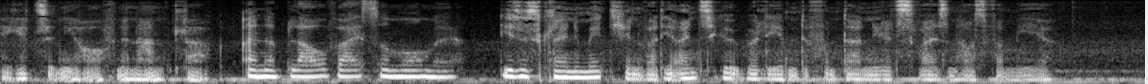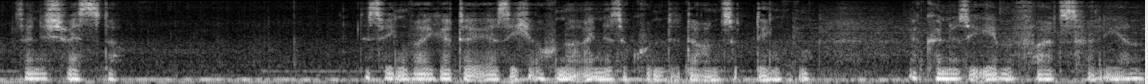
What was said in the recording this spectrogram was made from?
der jetzt in ihrer offenen Hand lag. Eine blau-weiße Murmel. Dieses kleine Mädchen war die einzige Überlebende von Daniels Waisenhausfamilie. Seine Schwester. Deswegen weigerte er sich auch nur eine Sekunde daran zu denken, er könne sie ebenfalls verlieren.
